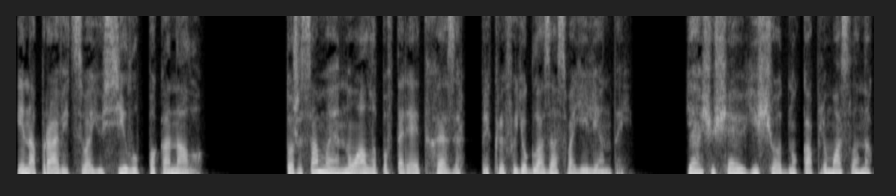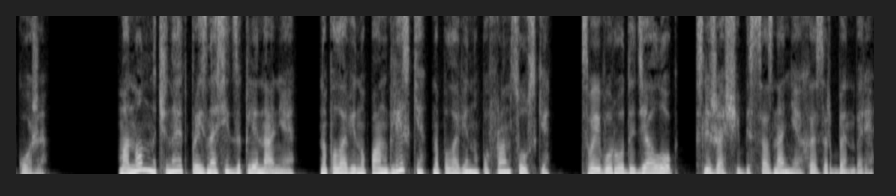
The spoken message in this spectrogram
и направить свою силу по каналу». То же самое Нуалла повторяет Хезер, прикрыв ее глаза своей лентой. Я ощущаю еще одну каплю масла на коже. Манон начинает произносить заклинание, наполовину по-английски, наполовину по-французски, своего рода диалог с лежащей без сознания Хезер Бенбери.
